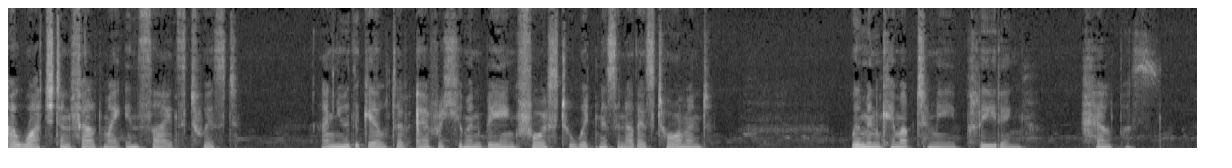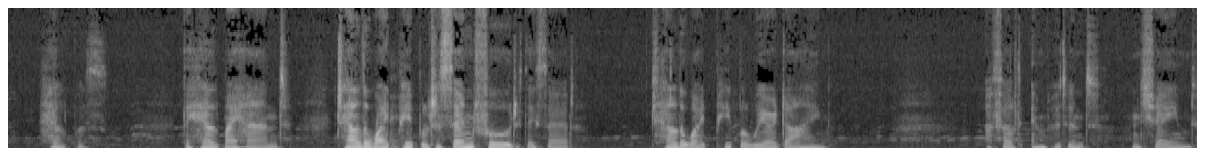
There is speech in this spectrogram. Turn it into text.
I watched and felt my insides twist. I knew the guilt of every human being forced to witness another's torment. Women came up to me, pleading, Help us, help us. They held my hand Tell the white people to send food, they said. Tell the white people we are dying. I felt impotent and shamed.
